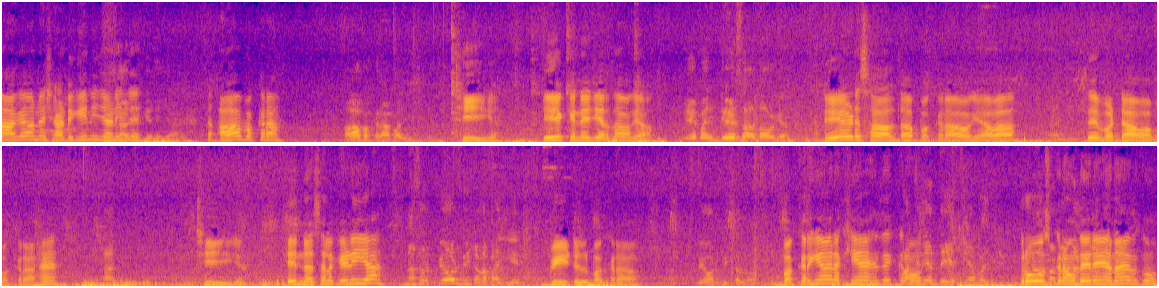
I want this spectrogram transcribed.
ਆ ਗਿਆ ਉਹਨੇ ਛੱਡ ਕੇ ਨਹੀਂ ਜਾਣੀ ਤੇ। ਕੇ ਆ ਬੱਕਰਾ। ਆ ਬੱਕਰਾ ਭਾਜੀ। ਠੀਕ ਆ। ਇਹ ਕਿੰਨੇ ਚਿਰ ਦਾ ਹੋ ਗਿਆ? ਇਹ ਭਾਜੀ 1.5 ਸਾਲ ਦਾ ਹੋ ਗਿਆ। ਡੇਢ ਸਾਲ ਦਾ ਬੱਕਰਾ ਹੋ ਗਿਆ ਵਾ। ਹਾਂਜੀ। ਤੇ ਵੱਡਾ ਵਾ ਬੱਕਰਾ ਹੈ? ਠੀਕ ਆ। ਇਹ ਨਸਲ ਕਿਹੜੀ ਆ? ਨਸਲ ਪਿਓਰ ਬੀਟਲ ਭਾਜੀ ਇਹ। ਬੀਟਲ ਬੱਕਰਾ। ਪਿਓਰ ਬੀਟਲ ਬੱਕਰੀਆਂ ਰੱਖੀਆਂ ਇਹਦੇ ਕ੍ਰੋਸ ਬੱਕਰੀਆਂ ਦੇਤੀਆਂ ਭਾਜੀ ਕ੍ਰੋਸ ਕਰਾਉਂਦੇ ਰਹੇ ਆ ਨਾ ਇਹਦੇ ਕੋਲ।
